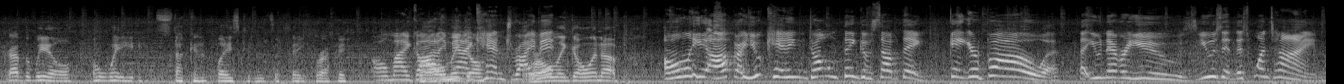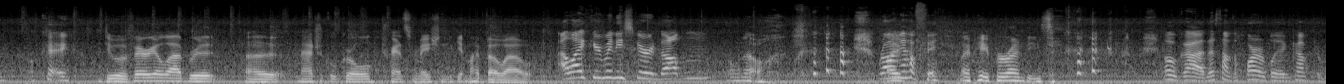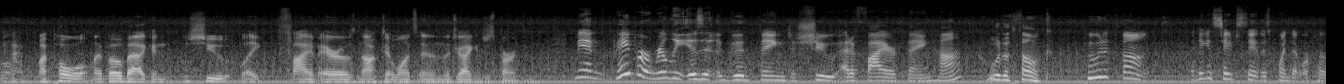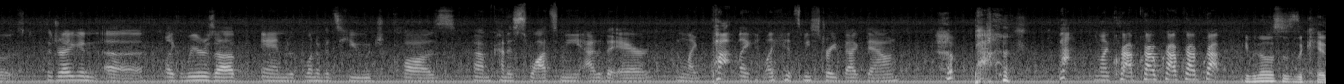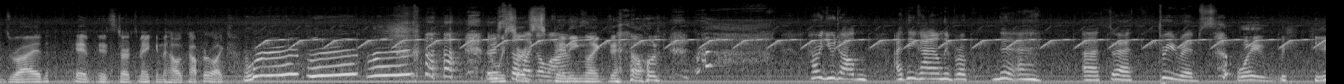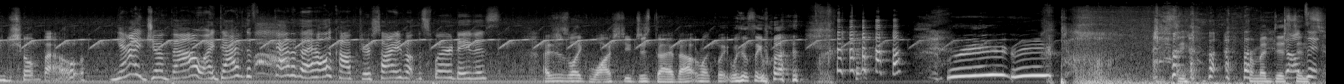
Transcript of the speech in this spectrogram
Grab the wheel. Oh wait, it's stuck in place because it's a fake ride. Oh my god, I mean go- I can't drive we're it. only going up. Only up? Are you kidding? Don't think of something. Get your bow that you never use. Use it this one time. Okay. Do a very elaborate uh, magical girl transformation to get my bow out. I like your mini skirt, Dalton. Oh no, Wrong I- outfit. my paper undies. Oh god, that sounds horribly uncomfortable. I pull my bow back and shoot like five arrows knocked at once, and then the dragon just burns them. Man, paper really isn't a good thing to shoot at a fire thing, huh? Who would have thunk? Who'd have thunk? I think it's safe to say at this point that we're hosed. The dragon, uh, like rears up and with one of its huge claws, um, kind of swats me out of the air and like pop, like like hits me straight back down. pop, pop. I'm like crap, crap, crap, crap, crap. Even though this is the kids' ride, it, it starts making the helicopter like. and we start like alarms. spinning like down. How are you, Dalton? I think I only broke uh, uh, th- uh, three ribs. Wait, you jump out? Yeah, I jump out. I dive the fuck out of that helicopter. Sorry about the swear, Davis. I just like watched you just dive out. I'm like, wait, Wesley, what? see, from a distance,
